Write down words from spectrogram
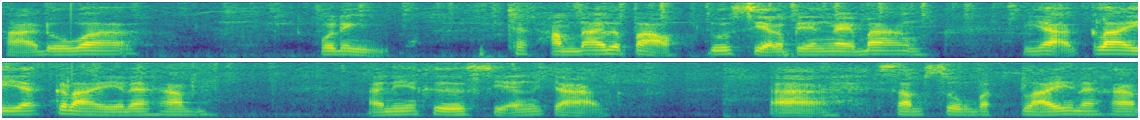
ถ่ายดูว่า คุณหนึ่งจะทำได้หรือเปล่า ดูเสียงเป็นยังไงบ้างระยะใกล้ระยะไกลนะครับ อันนี้คือเสียงจากซัมซุงบัตไลท์นะครับ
